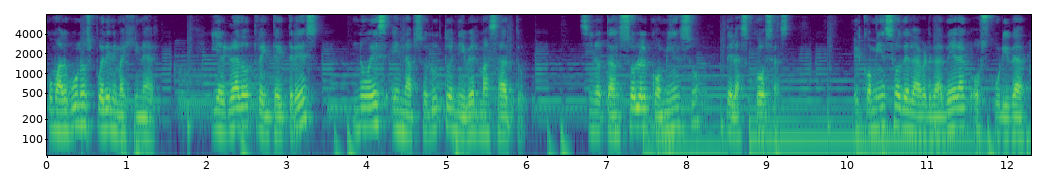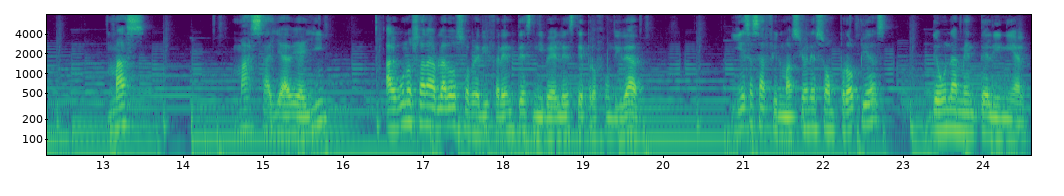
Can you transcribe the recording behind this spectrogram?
como algunos pueden imaginar, y el grado 33 no es en absoluto el nivel más alto, sino tan solo el comienzo de las cosas, el comienzo de la verdadera oscuridad. Más, más allá de allí, algunos han hablado sobre diferentes niveles de profundidad y esas afirmaciones son propias de una mente lineal.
